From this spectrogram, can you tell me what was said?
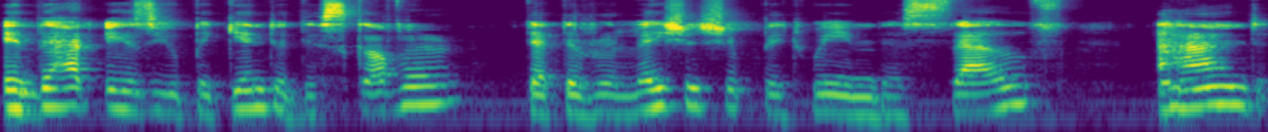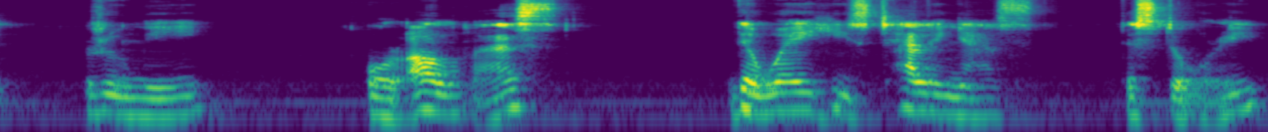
And that is, you begin to discover that the relationship between the self and Rumi, or all of us, the way he's telling us the story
